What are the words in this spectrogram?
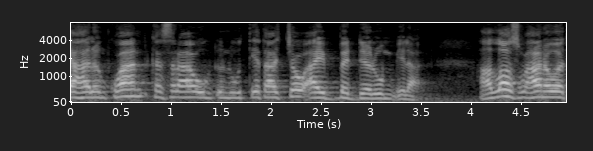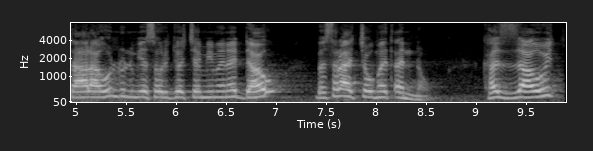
ያህል እንኳን ከስራ ውጤታቸው አይበደሉም ይላል አላህ ስብሓነ ወተላ ሁሉንም የሰው ልጆች የሚመነዳው በስራቸው መጠን ነው። ከዛ ውጭ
